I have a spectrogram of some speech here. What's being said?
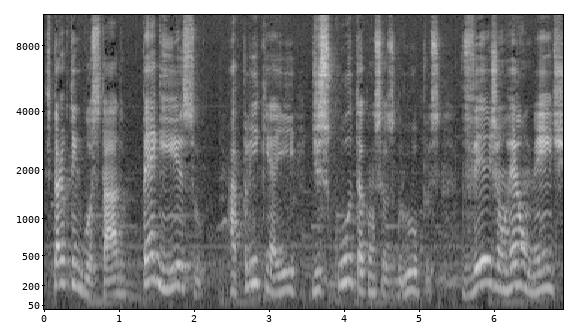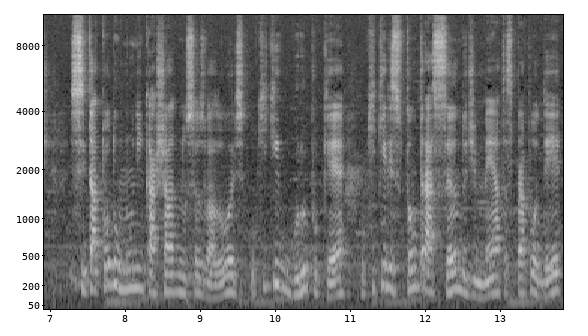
Espero que tenham gostado. Peguem isso, apliquem aí, discuta com seus grupos, vejam realmente se está todo mundo encaixado nos seus valores, o que, que o grupo quer, o que, que eles estão traçando de metas para poder.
